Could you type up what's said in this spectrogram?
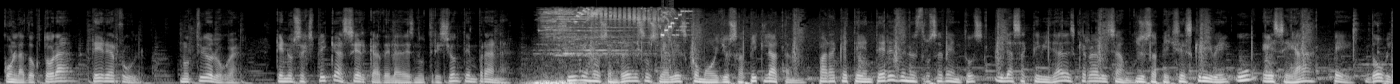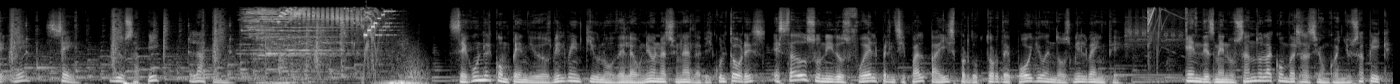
con la doctora Tere Rull nutrióloga, que nos explica acerca de la desnutrición temprana. Síguenos en redes sociales como Yusapic Latam para que te enteres de nuestros eventos y las actividades que realizamos. Yusapic se escribe U-S-A-P-E-C. Yusapic Latam. Según el Compendio 2021 de la Unión Nacional de Avicultores, Estados Unidos fue el principal país productor de pollo en 2020. En Desmenuzando la conversación con Yusapic,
